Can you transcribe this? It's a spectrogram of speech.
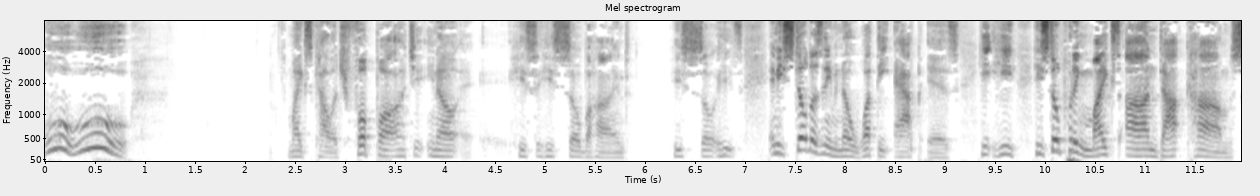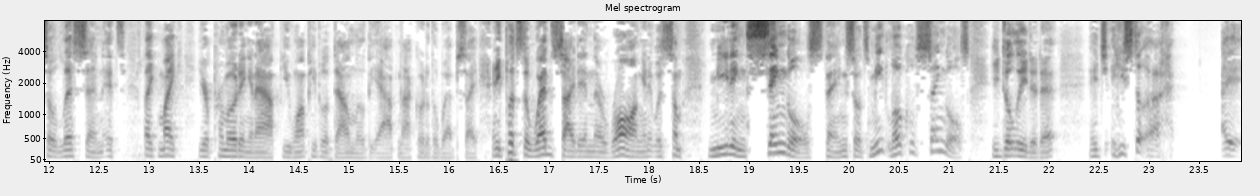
Ooh, ooh. Mike's college football, you know, he's, he's so behind. He's so he's and he still doesn't even know what the app is. He he he's still putting mikeson.com. So listen, it's like Mike, you're promoting an app. You want people to download the app, not go to the website. And he puts the website in there wrong and it was some meeting singles thing. So it's meet local singles. He deleted it. He, he still uh, I,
